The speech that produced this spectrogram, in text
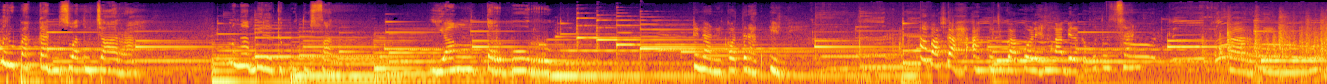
merupakan suatu cara mengambil keputusan yang terburuk. dengan kodrat ini, apakah aku juga boleh mengambil keputusan? Kartini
